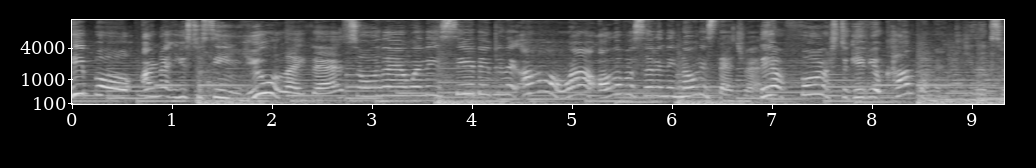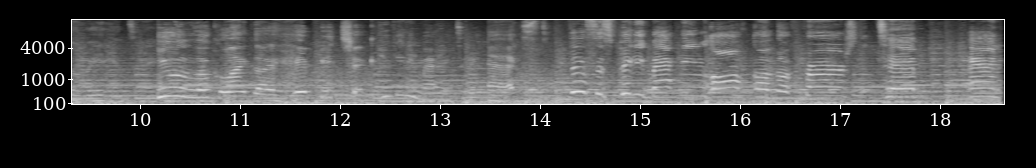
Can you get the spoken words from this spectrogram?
people are not used to seeing you like that. So then when they see it, they be like, oh wow, all of a sudden they notice that dress. They are forced to give you a compliment. You look so radiant today. You look like a hippie chick. You're getting married today? Next. This is piggybacking off of the first tip. And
